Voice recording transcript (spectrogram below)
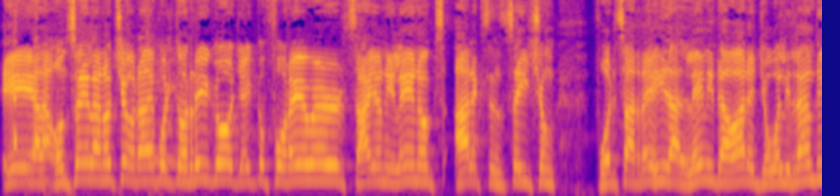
eh, a las 11 de la noche, hora de Puerto Rico, Jacob Forever, Zion y Lennox, Alex Sensation, Fuerza Régida, Lenny Tavares, Joel y Randy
